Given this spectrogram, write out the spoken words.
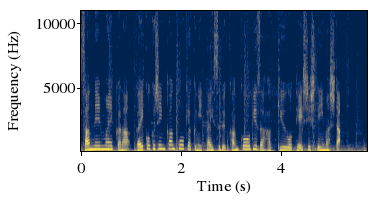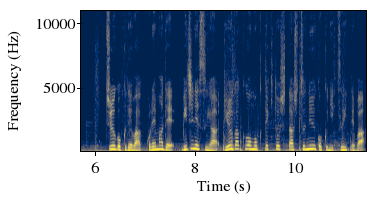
3年前から外国人観光客に対する観光ビザ発給を停止していました。中国ではこれまでビジネスや留学を目的とした出入国については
